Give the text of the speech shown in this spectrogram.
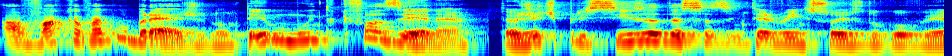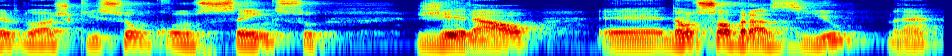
a vaca vai pro brejo, não tem muito o que fazer, né? Então a gente precisa dessas intervenções do governo, eu acho que isso é um consenso geral, é, não só Brasil, né?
